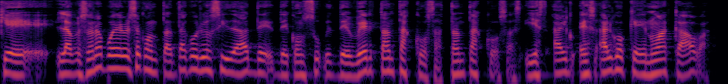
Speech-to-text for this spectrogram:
que la persona puede verse con tanta curiosidad de, de ver tantas cosas, tantas cosas. Y es algo, es algo que no acaba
